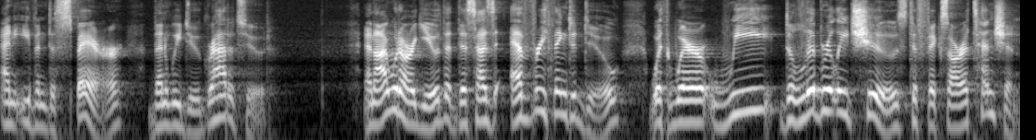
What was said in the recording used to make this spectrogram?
and even despair than we do gratitude. And I would argue that this has everything to do with where we deliberately choose to fix our attention.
